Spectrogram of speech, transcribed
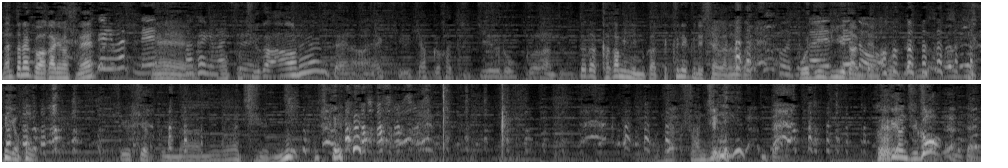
なんとなくわかりますね。わかりますね。ええ。わかります。途中からあれ？みたいな。986なんてたら鏡に向かってくねくねしながらなんかボディービルダーみたいなポーズ。74 972 532みたいな545みたいな。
